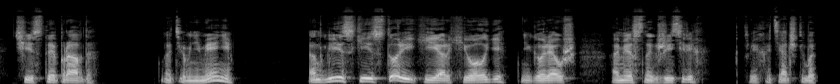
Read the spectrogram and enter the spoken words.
— чистая правда. Но, тем не менее, английские историки и археологи, не говоря уж о местных жителях, которые хотят, чтобы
